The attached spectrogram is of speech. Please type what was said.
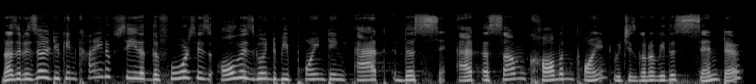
And as a result, you can kind of see that the force is always going to be pointing at the at a some common point, which is going to be the center.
